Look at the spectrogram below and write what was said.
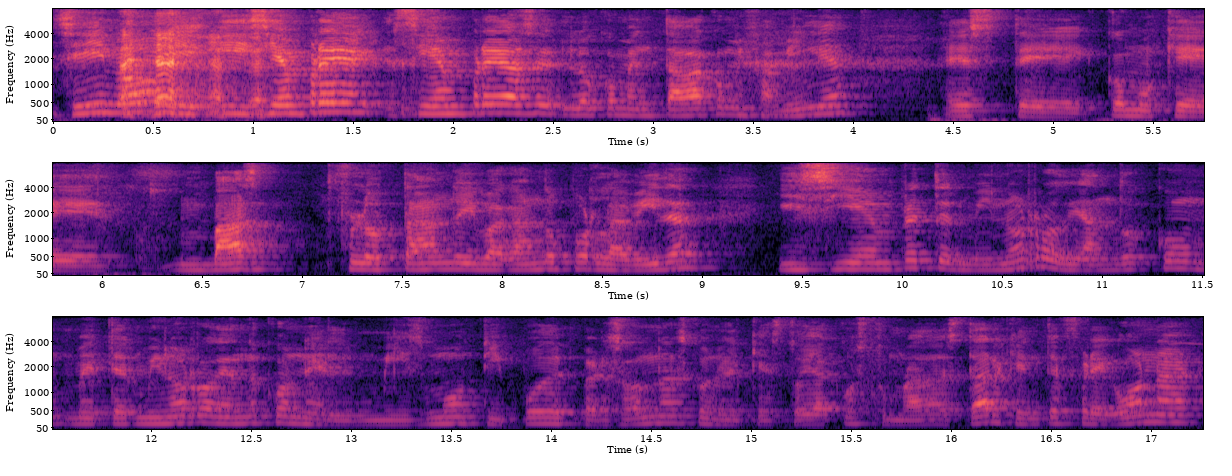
sí, ¿no? Y, y siempre, siempre hace, lo comentaba con mi familia, este, como que vas flotando y vagando por la vida y siempre termino rodeando con, me termino rodeando con el mismo tipo de personas con el que estoy acostumbrado a estar, gente fregona,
